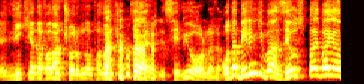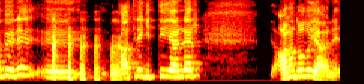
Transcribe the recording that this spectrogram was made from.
E, Likya'da falan Çorum'da falan çok gezer. Seviyor oraları. O da benim gibi ha. Zeus bay- bayağı böyle e, tatile gittiği yerler Anadolu yani.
